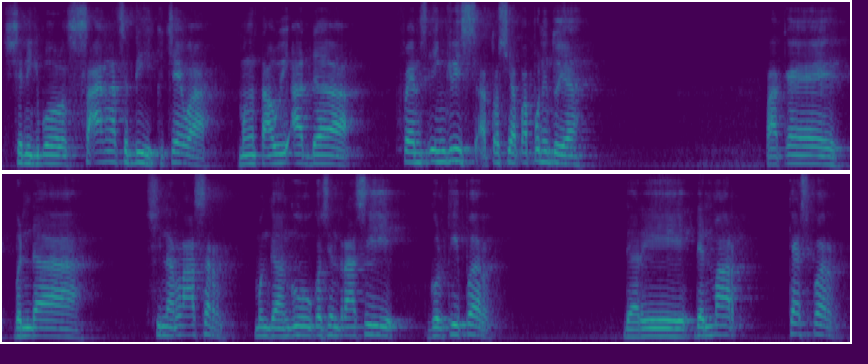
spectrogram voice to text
Sini Gibol sangat sedih, kecewa mengetahui ada fans Inggris atau siapa pun itu ya pakai benda sinar laser mengganggu konsentrasi goalkeeper dari Denmark, Casper.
